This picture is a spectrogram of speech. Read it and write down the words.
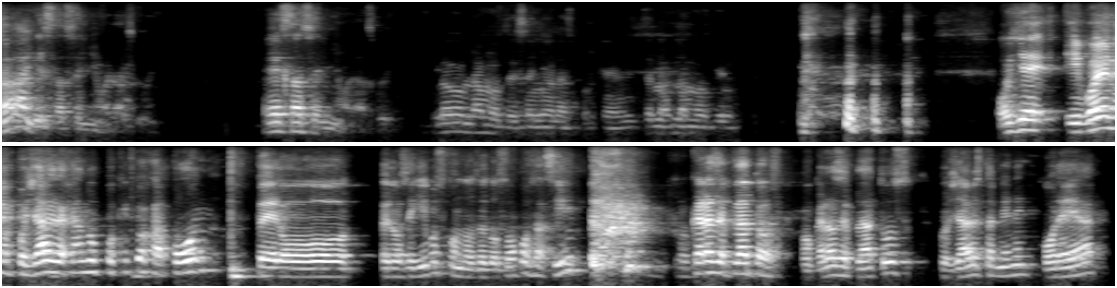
Ay, esas señoras, güey. Esas señoras, güey. luego hablamos de señoras, porque ahorita no hablamos bien. Oye, y bueno, pues ya dejando un poquito a Japón, pero, pero seguimos con los de los ojos así, Con caras de platos. con caras de platos, pues ya ves también en Corea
